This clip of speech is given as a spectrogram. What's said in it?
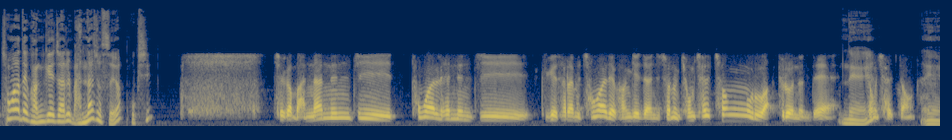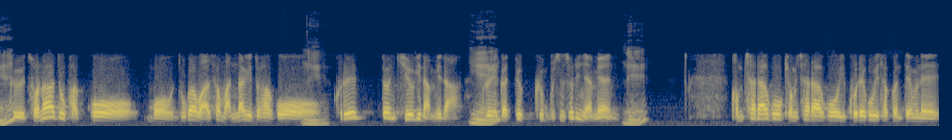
청와대 관계자를 만나셨어요? 혹시? 제가 만났는지 통화를 했는지 그게 사람이 청와대 관계자인지 저는 경찰청으로 들었는데 네. 경찰청 네. 그 전화도 받고 뭐 누가 와서 만나기도 하고 네. 그래 했던 기억이 납니다. 예. 그러니까 그, 그 무슨 소리냐면 네. 검찰하고 경찰하고 이 고래고기 사건 때문에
